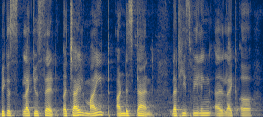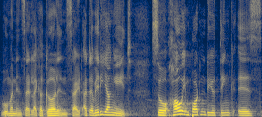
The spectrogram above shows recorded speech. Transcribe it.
because like you said, a child might understand that he's feeling uh, like a woman inside, like a girl inside at a very young age. So how important do you think is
